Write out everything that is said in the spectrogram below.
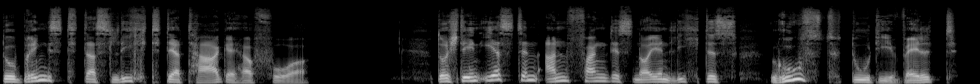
du bringst das Licht der Tage hervor. Durch den ersten Anfang des neuen Lichtes rufst du die Welt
